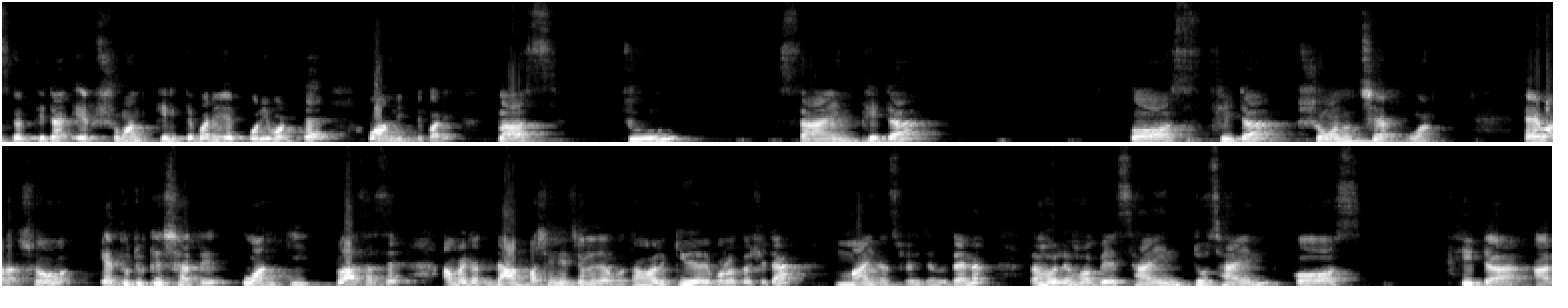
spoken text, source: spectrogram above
square theta এর সমান কি লিখতে পারি? এর পরিবর্তে ওয়ান লিখতে পারি। Plus two sine theta cos theta সমান হচ্ছে ওয়ান এবার আসো এতটুকুর সাথে ওয়ান কি প্লাস আছে, আমরা এটা ডান পাশে নিয়ে চলে যাব। তাহলে কি হবে বলতো? সেটা মাইনাস হয়ে যাবে, তাই না? তাহলে হবে sine two sine cos theta আর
